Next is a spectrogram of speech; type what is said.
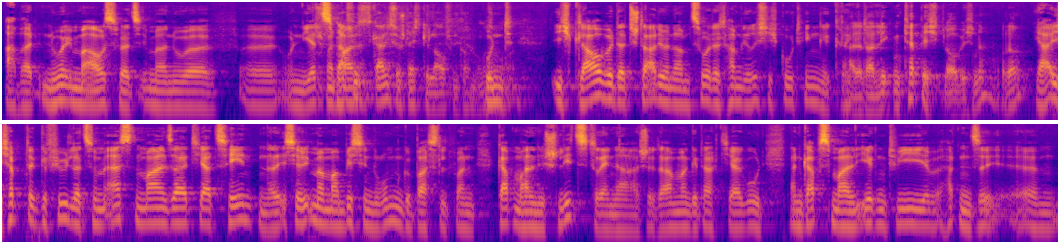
Aber nur immer auswärts, immer nur äh, und jetzt. Ich meine, dafür ist es gar nicht so schlecht gelaufen. Und Ich glaube, das Stadion am Zoo, das haben die richtig gut hingekriegt. Also da liegt ein Teppich, glaube ich, ne? oder? Ja, ich habe das Gefühl, dass zum ersten Mal seit Jahrzehnten, da ist ja immer mal ein bisschen rumgebastelt worden, gab mal eine Schlitzdrainage. Da haben wir gedacht, ja gut. Dann gab es mal irgendwie, hatten sie ähm,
